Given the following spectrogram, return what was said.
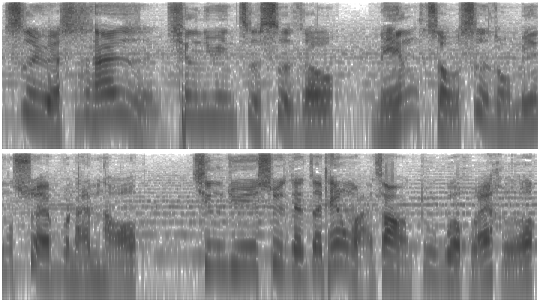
四月十三日，清军至四州，明守四总兵率部南逃，清军遂在这天晚上渡过淮河。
